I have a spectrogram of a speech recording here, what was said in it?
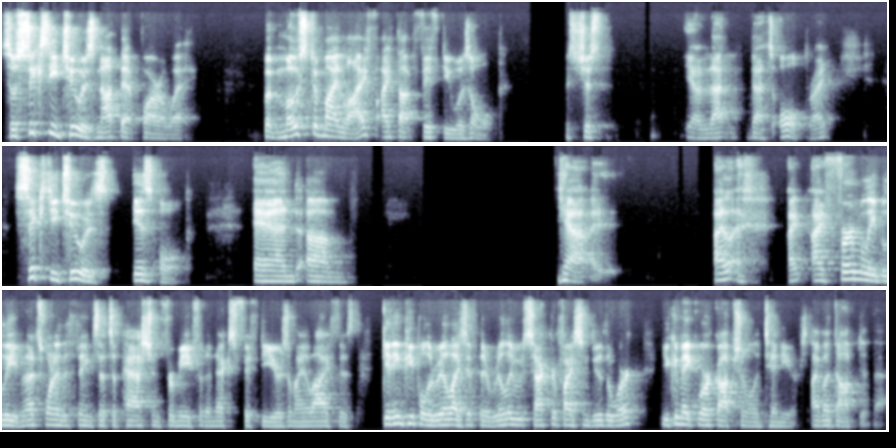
so 62 is not that far away. But most of my life i thought 50 was old. It's just yeah, that that's old, right? 62 is is old. And um yeah, I I, I firmly believe, and that's one of the things that's a passion for me for the next 50 years of my life is getting people to realize if they really sacrifice and do the work, you can make work optional in 10 years. I've adopted that.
